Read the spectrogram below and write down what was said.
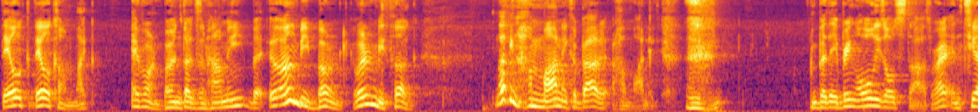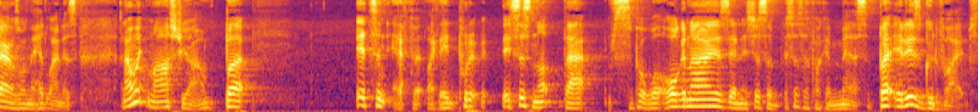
they'll they'll come like everyone, Bone Thugs and Harmony, but it'll only be Bone. It won't be Thug. Nothing harmonic about it. Harmonic. but they bring all these old stars, right? And T.I. was one of the headliners. And I went last year, but it's an effort. Like they put it, it's just not that super well organized, and it's just a, it's just a fucking mess. But it is good vibes.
